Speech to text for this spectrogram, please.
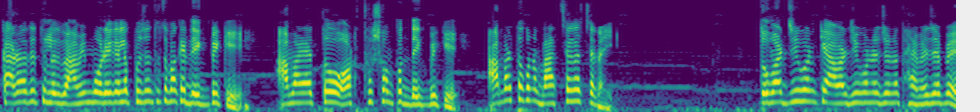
কারও হাতে তুলে দেবে। আমি মরে গেলে পর্যন্ত তোমাকে দেখবে কে? আমার এত অর্থ সম্পদ দেখবে কে? আমার তো কোনো বাচ্চা কাচ্চা নাই। তোমার জীবন কি আমার জীবনের জন্য থেমে যাবে?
